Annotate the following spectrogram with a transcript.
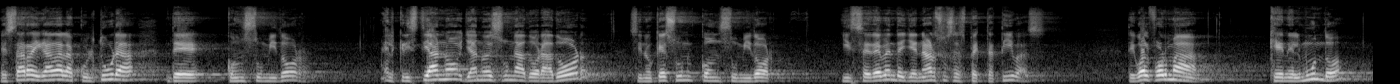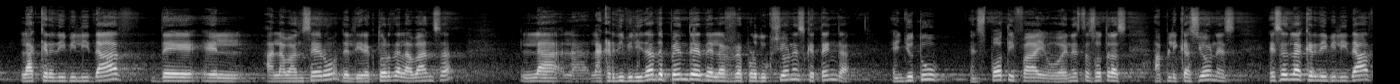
Está arraigada la cultura de consumidor. El cristiano ya no es un adorador, sino que es un consumidor y se deben de llenar sus expectativas. De igual forma que en el mundo, la credibilidad del alabancero, del director de alabanza, la, la, credibilidad depende de las reproducciones que tenga en YouTube, en Spotify o en estas otras aplicaciones. Esa es la credibilidad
